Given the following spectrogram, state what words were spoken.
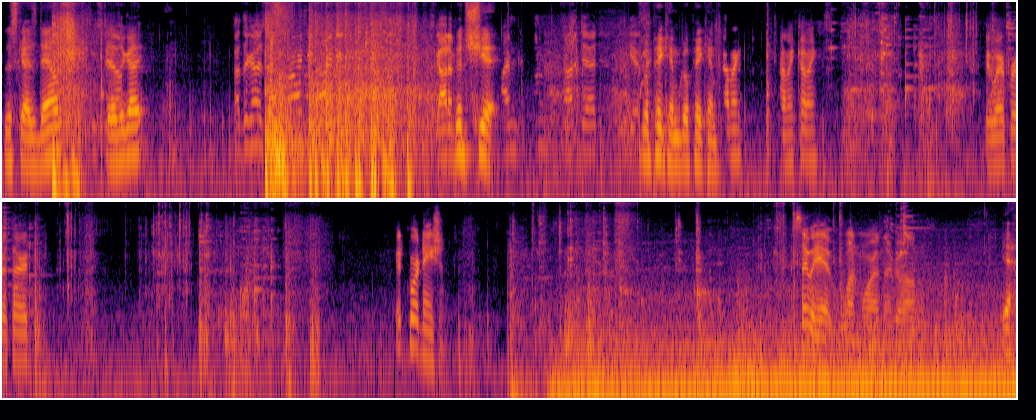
This guy's down. He's The other guy. Other guys are behind, behind me. Got him. Good shit. I'm down, not dead. Go pick him. Go pick him. Coming, coming, coming. Beware for a third. Good coordination. I say we hit one more and then go home. Yeah.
